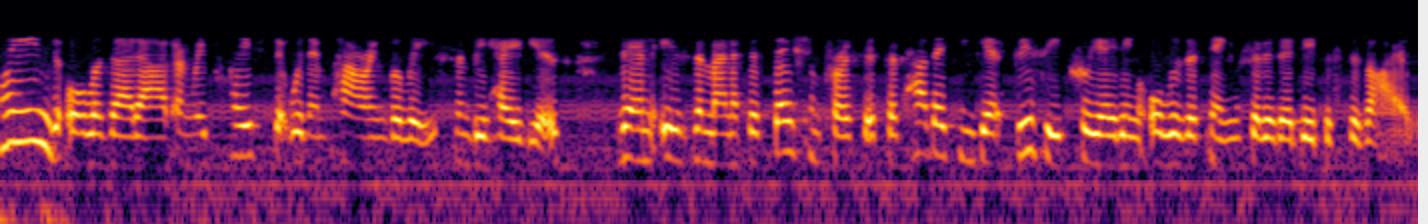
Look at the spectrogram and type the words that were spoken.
cleaned all of that out and replaced it with empowering beliefs and behaviors, then is the manifestation process of how they can get busy creating all of the things that are their deepest desires.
